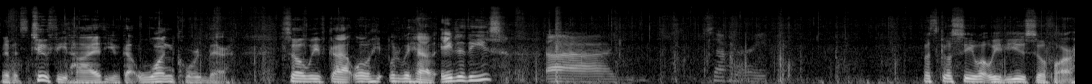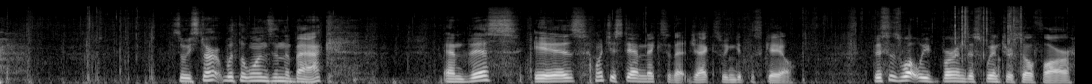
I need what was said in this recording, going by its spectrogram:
And if it's two feet high, you've got one cord there. So we've got, well, what do we have? Eight of these? Uh, seven or eight. Let's go see what we've used so far. So we start with the ones in the back. And this is, why don't you stand next to that, Jack, so we can get the scale. This is what we've burned this winter so far.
